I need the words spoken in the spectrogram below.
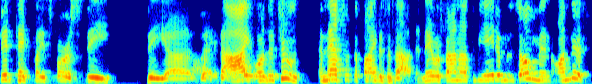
Did take place first the the, uh, the the eye or the tooth, and that's what the fight is about. And they were found out to be Adam and Zoman on this.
